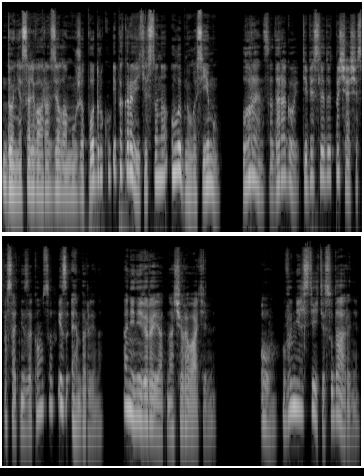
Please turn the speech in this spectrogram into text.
Донья Сальвара взяла мужа под руку и покровительственно улыбнулась ему. «Лоренцо, дорогой, тебе следует почаще спасать незнакомцев из Эмберлина. Они невероятно очаровательны». «О, вы мне льстите, сударыня».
